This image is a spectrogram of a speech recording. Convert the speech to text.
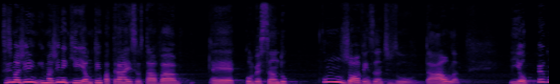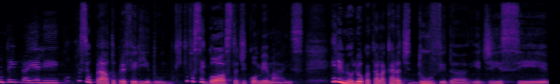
Vocês imaginem, imaginem que há um tempo atrás eu estava é, conversando com uns jovens antes do, da aula, e eu perguntei para ele, qual é o seu prato preferido? O que, que, você gosta de comer mais? Ele me olhou com aquela cara de dúvida e disse,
